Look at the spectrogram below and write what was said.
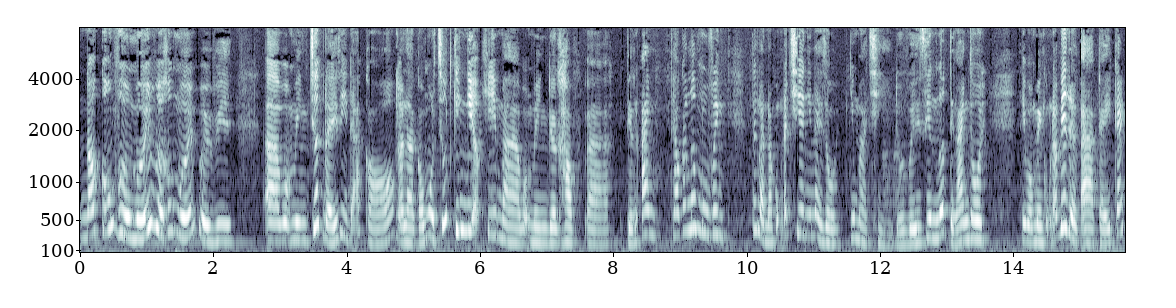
nó cũng vừa mới vừa không mới bởi vì à, bọn mình trước đấy thì đã có gọi là có một chút kinh nghiệm khi mà bọn mình được học à, tiếng Anh theo các lớp moving tức là nó cũng đã chia như này rồi nhưng mà chỉ đối với riêng lớp tiếng Anh thôi. Thì bọn mình cũng đã biết được à cái cách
